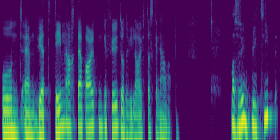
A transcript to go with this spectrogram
und ähm, wird demnach der Balken gefüllt oder wie läuft das genau ab? Also im Prinzip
